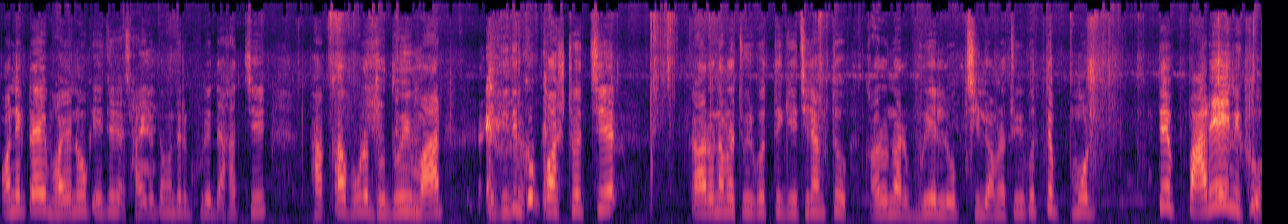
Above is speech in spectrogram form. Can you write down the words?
অনেকটাই ভয়ানক। এই যে সাইডে তোমাদের ঘুরে দেখাচ্ছি। ফাঁকা পুরো ধুধুই মাঠ। দিদির খুব কষ্ট হচ্ছে। কারণ আমরা চুরি করতে গিয়েছিলাম তো। কারণ আর ভুয়ের লোক ছিল। আমরা চুরি করতে মরতে পারেই নিকো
